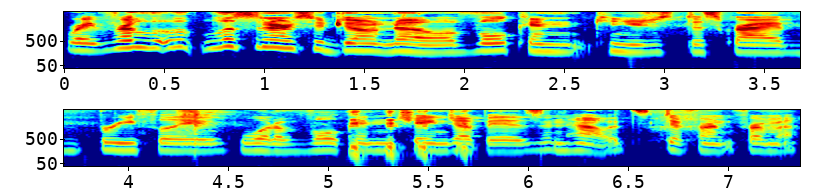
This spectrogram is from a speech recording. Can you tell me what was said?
Right. For l- listeners who don't know, a Vulcan, can you just describe briefly what a Vulcan changeup is and how it's different from a.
